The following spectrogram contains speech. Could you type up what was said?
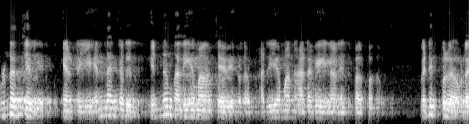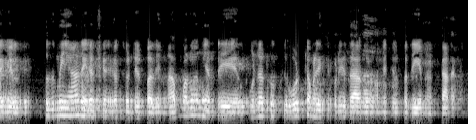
உள்ளத்தில் என்னுடைய எண்ணங்களில் இன்னும் அதிகமான தேவைகளும் அதிகமான அழகை நான் எதிர்பார்ப்பதும் வெளிப்புற உலகில் புதுமையான நிகழ்ச்சிகள் நிகழ்ந்து கொண்டிருப்பதையும் அவ்வளவும் என்னுடைய உணர்வுக்கு ஊட்டமளிக்கக்கூடியதாக அமைந்திருப்பதையும் நான் காணலாம்.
